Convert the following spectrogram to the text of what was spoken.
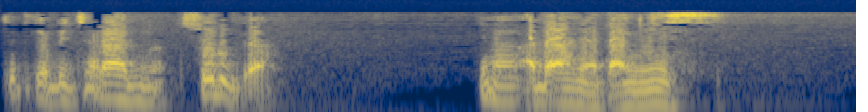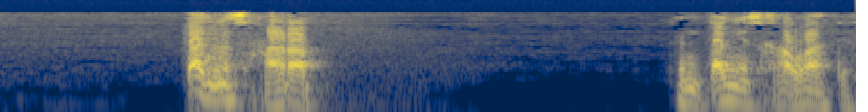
ketika bicara surga yang ada hanya tangis. Tangis harap. Dan tangis khawatir.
